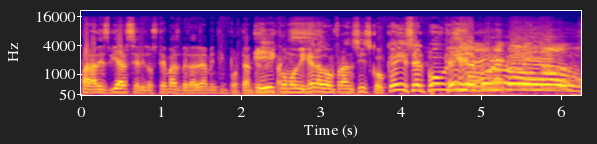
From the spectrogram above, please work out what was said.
para desviarse de los temas verdaderamente importantes? Y del como dijera don Francisco, ¿qué dice el público? ¿Qué dice el público?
